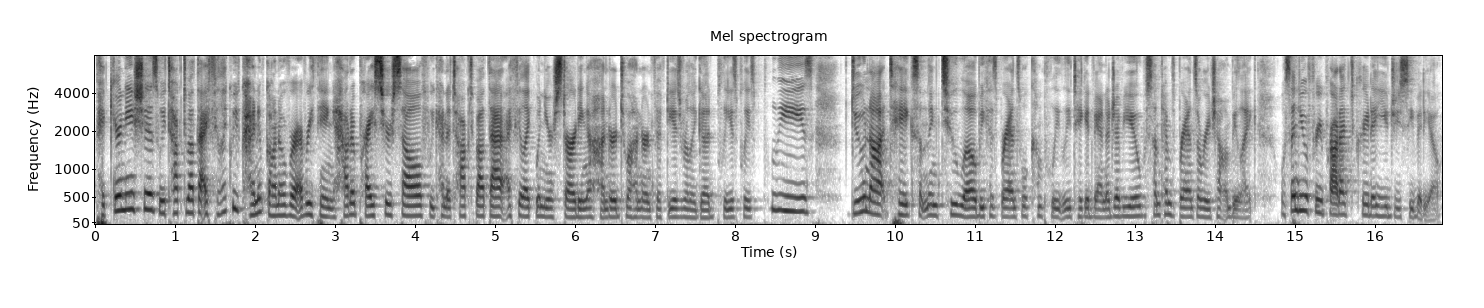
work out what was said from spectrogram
pick your niches. We talked about that. I feel like we've kind of gone over everything. How to price yourself. We kind of talked about that. I feel like when you're starting 100 to 150 is really good. Please, please, please do not take something too low because brands will completely take advantage of you. Sometimes brands will reach out and be like, we'll send you a free product, create a UGC video.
